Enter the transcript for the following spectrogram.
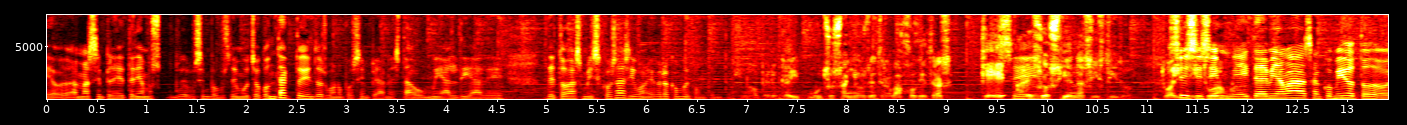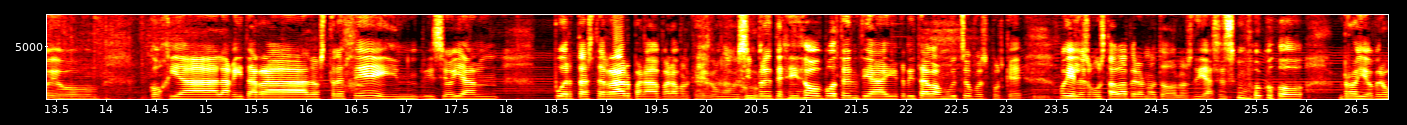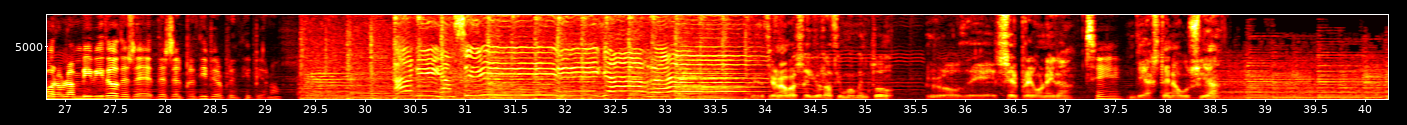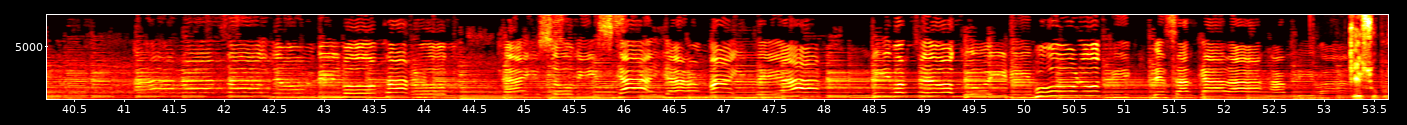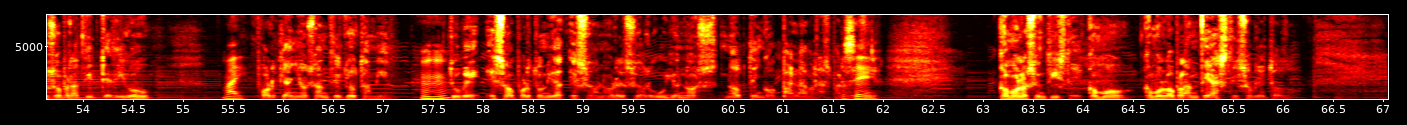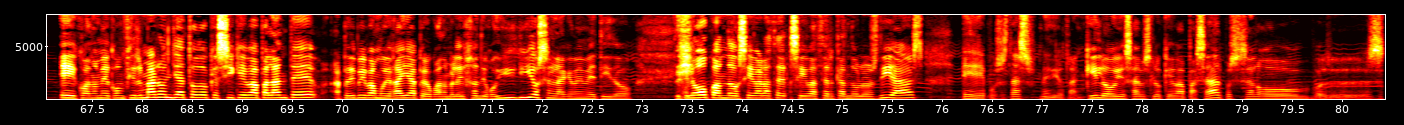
Eh, además siempre teníamos siempre hemos tenido mucho contacto y entonces bueno pues siempre han estado muy al día de, de todas mis cosas y bueno yo creo que muy contentos No, pero que hay muchos años de trabajo detrás que Sí. a eso sí han asistido. Tu Sí, y sí, tu sí, ama. mi aita y mi mamá se han comido todo. Yo cogía la guitarra a los 13 y, se oían puertas cerrar para, para porque como siempre he tenido potencia y gritaba mucho, pues porque, oye, les gustaba, pero no todos los días, es un poco rollo, pero bueno, lo han vivido desde, desde el principio al principio, ¿no? Mencionabas ayer hace un momento lo de ser pregonera de Astena Usia. ¿Qué supuso para ti? Te digo, porque años antes yo también tuve esa oportunidad, ese honor, ese orgullo, no, no tengo palabras para decir. ¿Cómo lo sentiste? ¿Cómo, cómo lo planteaste sobre todo? Eh, cuando me confirmaron ya todo que sí que iba para adelante, al principio iba muy gaya, pero cuando me lo dijeron digo, ¡ay Dios en la que me he metido! Y luego cuando se, iban se iba acercando los días, eh, pues estás medio tranquilo y sabes lo que va a pasar, pues es algo, pues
